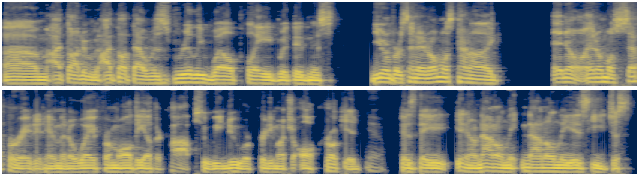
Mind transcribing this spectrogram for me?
um i thought it i thought that was really well played within this universe and it almost kind of like you know it almost separated him in a way from all the other cops who we knew were pretty much all crooked because yeah. they you know not only not only is he just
